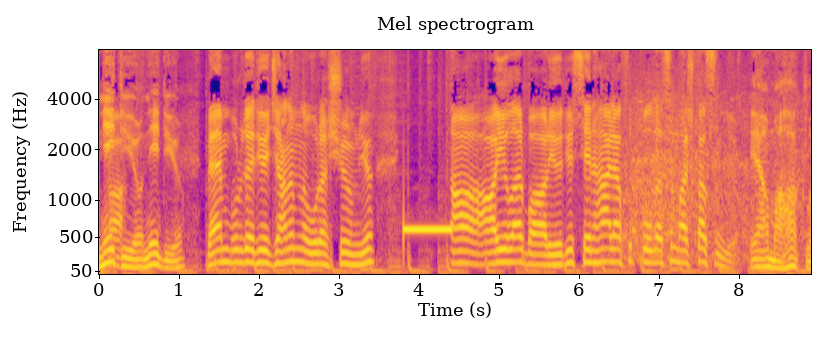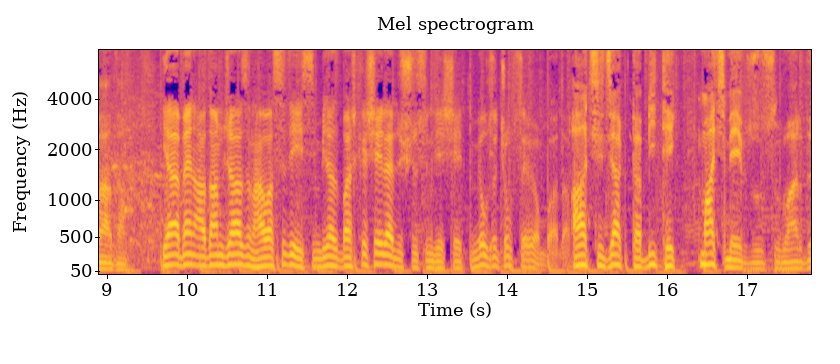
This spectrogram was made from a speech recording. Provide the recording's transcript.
Ne Aa. diyor ne diyor? Ben burada diyor canımla uğraşıyorum diyor. Aa, ayılar bağırıyor diyor. Sen hala futboldasın başkasın diyor. E ama haklı adam. Ya ben adamcağızın havası değilsin biraz başka şeyler düşünsün diye şey ettim. Yoksa çok seviyorum bu adamı. Açacak da bir tek maç mevzusu vardı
